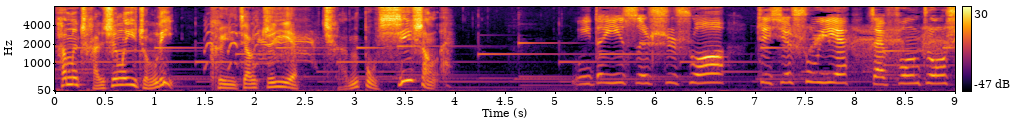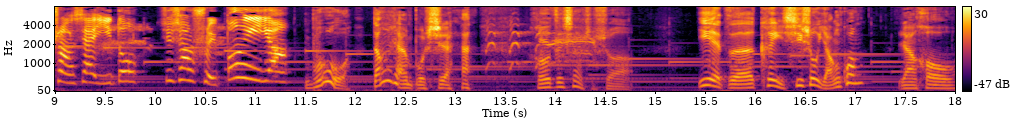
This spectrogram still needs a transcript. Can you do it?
它们产生了一种力，可以将枝叶全部吸上来。”你的意思是说，这些树叶在风中上下移动，就像水泵一样？不，当然不是。猴子笑着说：“叶子可以吸收阳光，然后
